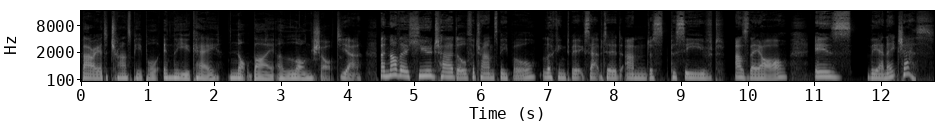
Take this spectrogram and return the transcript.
barrier to trans people in the UK, not by a long shot. Yeah. Another huge hurdle for trans people looking to be accepted and just perceived as they are is the NHS.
